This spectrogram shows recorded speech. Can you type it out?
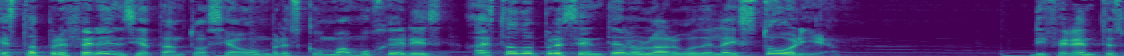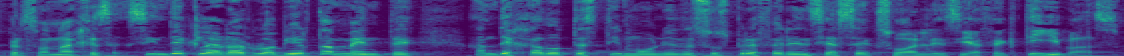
Esta preferencia tanto hacia hombres como a mujeres ha estado presente a lo largo de la historia. Diferentes personajes, sin declararlo abiertamente, han dejado testimonio de sus preferencias sexuales y afectivas.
